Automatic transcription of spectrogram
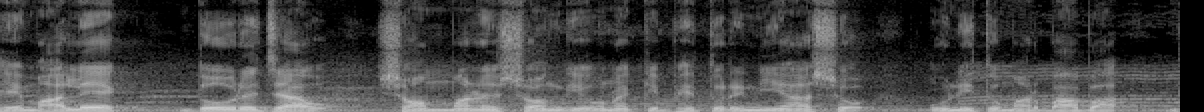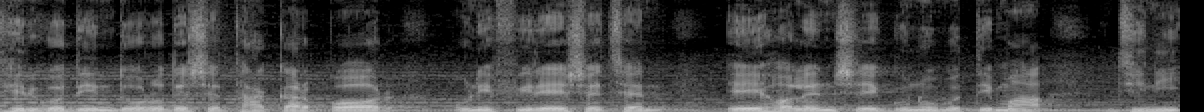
হে মালেক, দৌড়ে যাও। সম্মানের সঙ্গে ওনাকে ভেতরে নিয়ে আসো। উনি তোমার বাবা। দীর্ঘদিন দূরদেশে থাকার পর উনি ফিরে এসেছেন। এই হলেন সেই গুণবতী মা, যিনি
